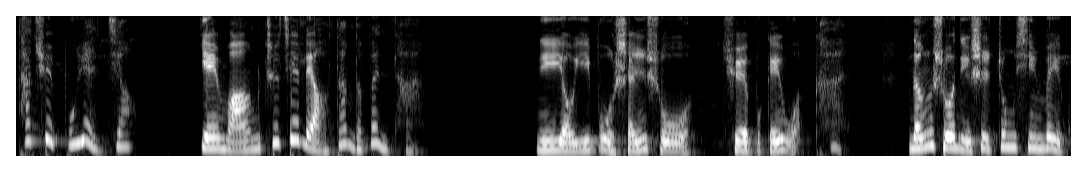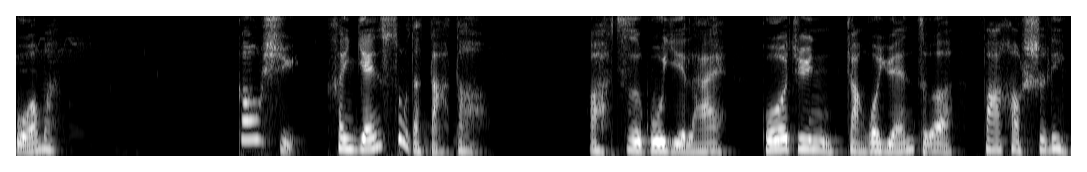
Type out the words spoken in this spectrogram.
他却不愿教。燕王直截了当的问他：“你有一部神书。”却不给我看，能说你是忠心为国吗？高许很严肃的答道：“啊，自古以来，国君掌握原则，发号施令，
